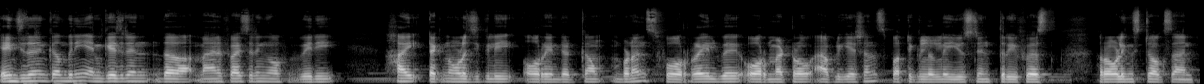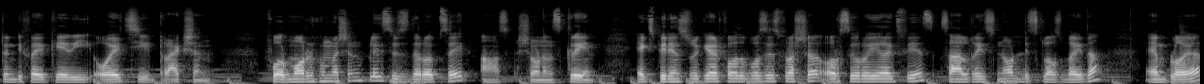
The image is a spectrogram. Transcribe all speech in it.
engineering company engaged in the manufacturing of very high technologically oriented components for railway or metro applications, particularly used in three phase rolling stocks and 25 kV OHE traction. For more information, please visit their website as shown on screen. Experience required for the post is fresher or zero year experience. Salary is not disclosed by the employer.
